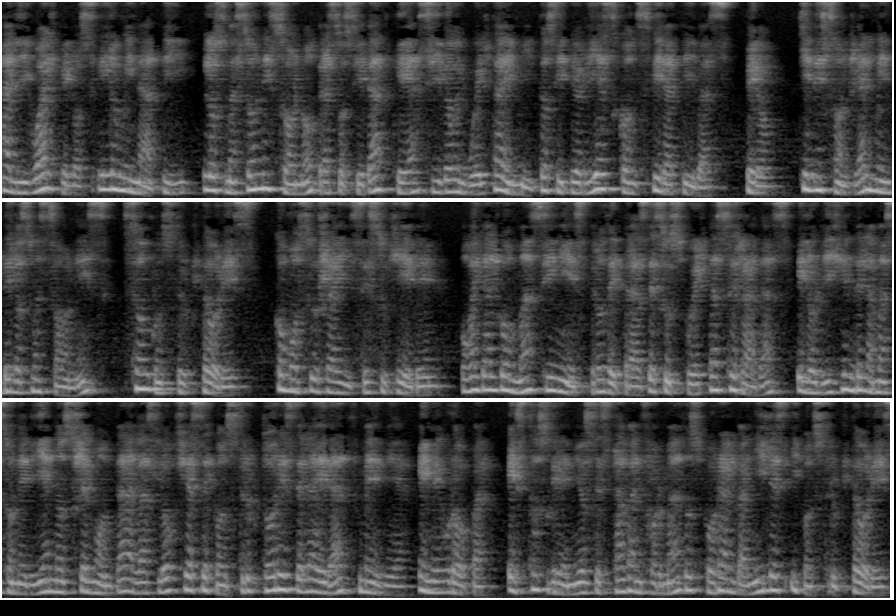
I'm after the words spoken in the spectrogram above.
Al igual que los Illuminati, los masones son otra sociedad que ha sido envuelta en mitos y teorías conspirativas. Pero, ¿quiénes son realmente los masones? Son constructores, como sus raíces sugieren, o hay algo más siniestro detrás de sus puertas cerradas. El origen de la masonería nos remonta a las logias de constructores de la Edad Media. En Europa, estos gremios estaban formados por albañiles y constructores,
